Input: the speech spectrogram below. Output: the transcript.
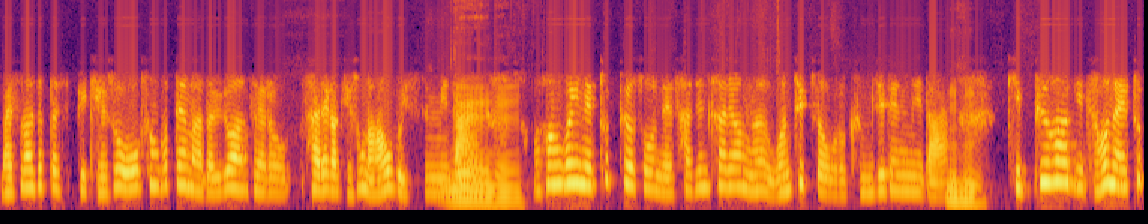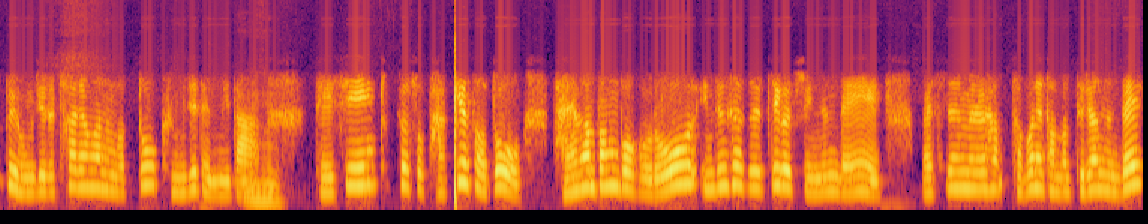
말씀하셨다시피 계속 선거 때마다 위헌 사례가 계속 나오고 있습니다. 네, 네. 어, 선거인의 투표소 내 사진 촬영은 원칙적으로 금지됩니다. 음흠. 기표하기 전에 투표 용지를 촬영하는 것도 금지됩니다. 대신 투표소 밖에서도 다양한 방법으로 인증샷을 찍을 수 있는데 말씀을 저번에도 한번 드렸는데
